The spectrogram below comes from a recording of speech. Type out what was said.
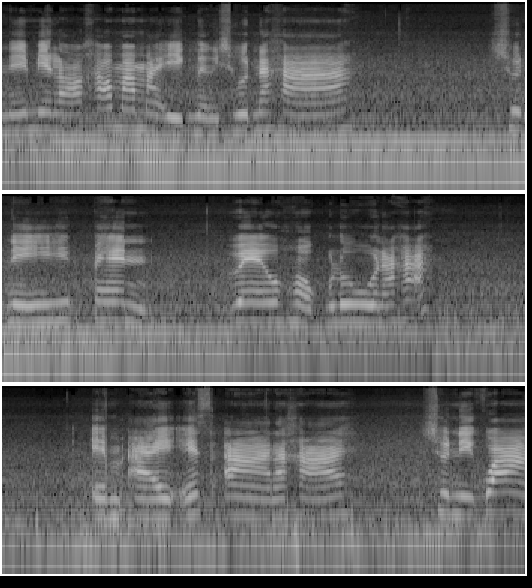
ันนี้มีล้อเข้ามาใหม่อีกหนึ่งชุดนะคะ ชุดนี้เป็นเวล6รูนะคะ MISR นะคะ ชุดนี้กว้าง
